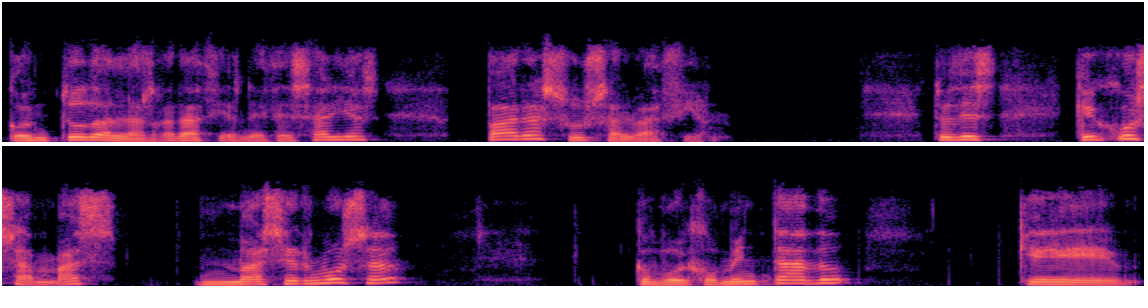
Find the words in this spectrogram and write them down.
con todas las gracias necesarias para su salvación. Entonces, qué cosa más, más hermosa, como he comentado, que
